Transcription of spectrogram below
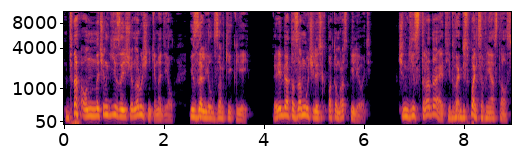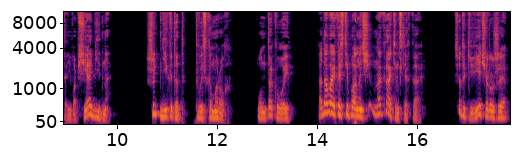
Да, он на Чингиза еще наручники надел и залил в замки клей. Ребята замучились их потом распиливать. Чингис страдает, едва без пальцев не остался, и вообще обидно. Шутник этот твой скоморох. Он такой. А давай-ка, Степаныч, накатим слегка. Все-таки вечер уже.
